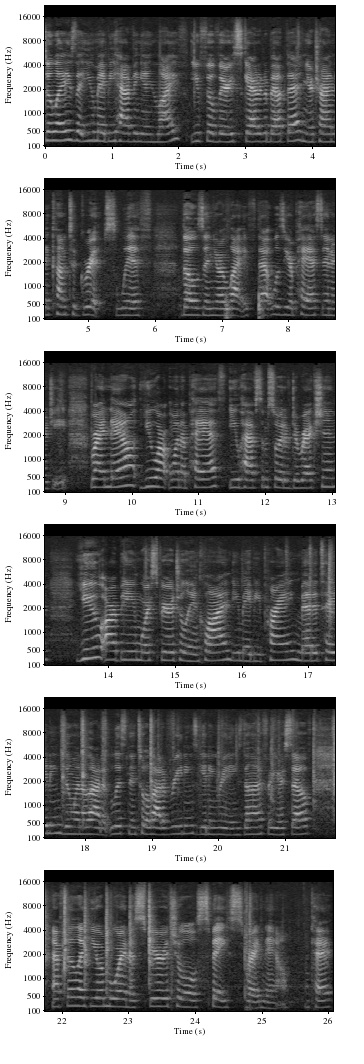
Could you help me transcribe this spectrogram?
delays that you may be having in life, you feel very scattered about that and you're trying to come to grips with those in your life. That was your past energy. Right now, you are on a path. You have some sort of direction. You are being more spiritually inclined. You may be praying, meditating, doing a lot of listening to a lot of readings, getting readings done for yourself. I feel like you're more in a spiritual space right now. Okay.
